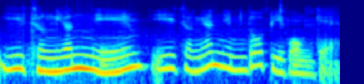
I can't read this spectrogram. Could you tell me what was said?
이정연님, 이정연님도 비공개.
